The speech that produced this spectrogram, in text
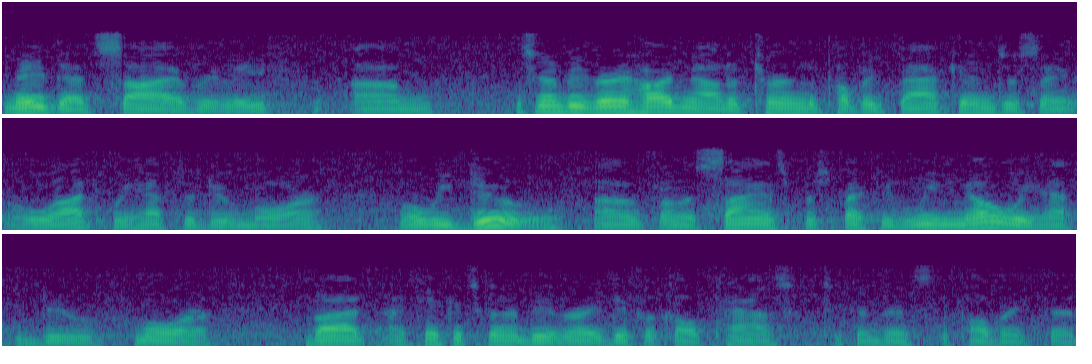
made that sigh of relief, um, it's going to be very hard now to turn the public back into saying, oh, "What? We have to do more." Well, we do. Uh, from a science perspective, we know we have to do more, but I think it's going to be a very difficult task to convince the public that,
